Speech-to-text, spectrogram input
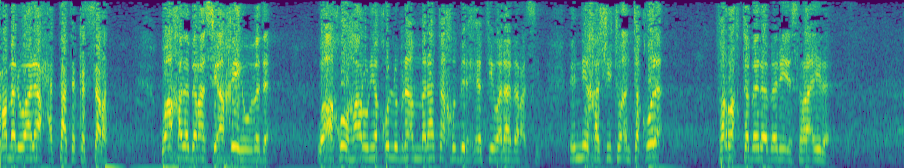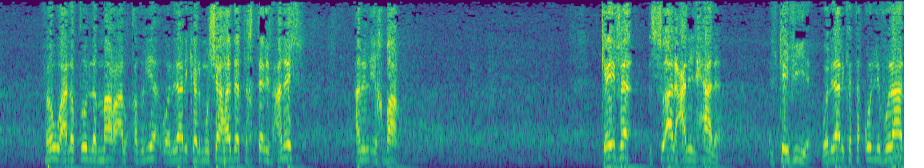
رمى الولاء حتى تكسرت وأخذ برأس أخيه وبدأ وأخوه هارون يقول ابن أم لا تأخذ بلحيتي ولا برأسي إني خشيت أن تقول فرقت بين بني إسرائيل. فهو على طول لما رأى القضية ولذلك المشاهدة تختلف عن إيش؟ عن الإخبار. كيف السؤال عن الحالة الكيفية. ولذلك تقول لفلان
